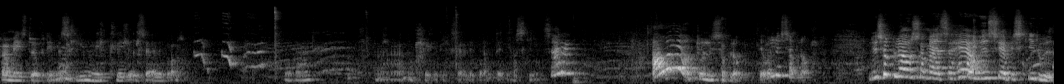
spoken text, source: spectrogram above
Jeg tror mest, det var, fordi maskinen ikke klikkede særlig godt. Okay. Nej, den klikkede ikke særlig godt, den maskine. Sådan. Åh, oh, jo, det er lyseblå. Det var lyseblå. Lyseblå, som altså herude ser beskidt ud.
